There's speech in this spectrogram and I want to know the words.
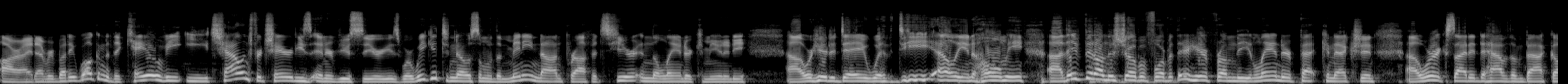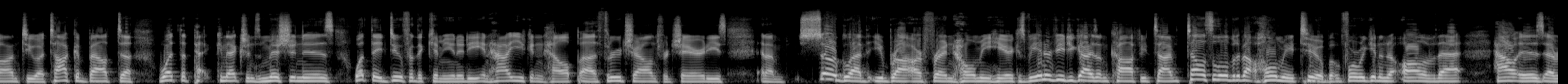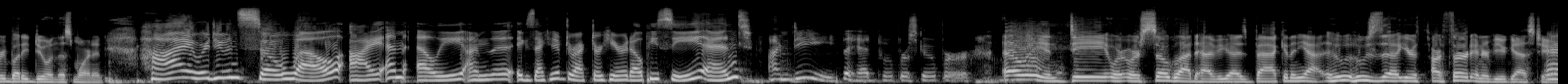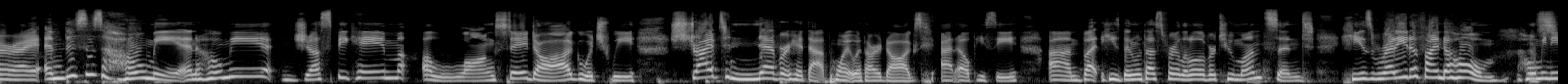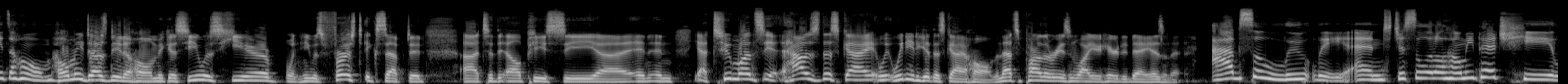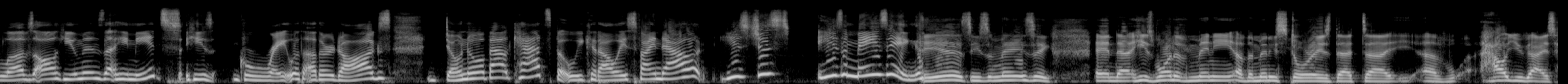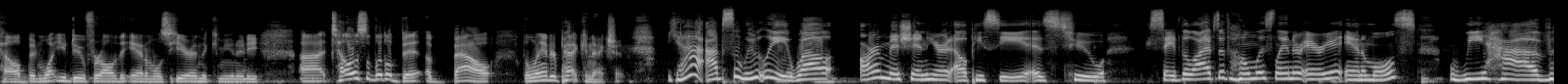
All right, everybody, welcome to the KOVE Challenge for Charities interview series, where we get to know some of the many nonprofits here in the Lander community. Uh, we're here today with Dee, Ellie, and Homie. Uh, they've been on the show before, but they're here from the Lander Pet Connection. Uh, we're excited to have them back on to uh, talk about uh, what the Pet Connection's mission is, what they do for the community, and how you can help uh, through Challenge for Charities. And I'm so glad that you brought our friend Homie here because we interviewed you guys on Coffee Time. Tell us a little bit about Homie, too. But before we get into all of that, how is everybody doing this morning? Hi, we're doing so well. I am Ellie. I'm the executive director here at LPC, and I'm Dee, the head pooper scooper. Ellie and Dee, we're, we're so glad to have you guys back. And then, yeah, who, who's the your our third interview guest here? all right. And this is Homie, and Homie just became a long stay dog, which we strive to never hit that point with our dogs at LPC. Um, but he's been with us for a little over two months, and he's ready to find a home. Homie It's- needs a home. Homie does need a home because he was here when he was first accepted uh, to the LPC, uh, and and yeah, two months. How's this guy? We, we need to get this guy home, and that's part of the reason why you're here today, isn't it? Absolutely. And just a little homie pitch. He loves all humans that he meets. He's great with other dogs. Don't know about cats, but we could always find out. He's just, he's amazing. He is. He's amazing, and uh, he's one of many of the many stories that uh, of how you guys help and what you do for all of the animals here in the community. Uh, tell us a little bit about the Lander Pet Connection. Yeah, absolutely. Well, our mission here at LPC is to save the lives of homeless Lander area animals. We have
